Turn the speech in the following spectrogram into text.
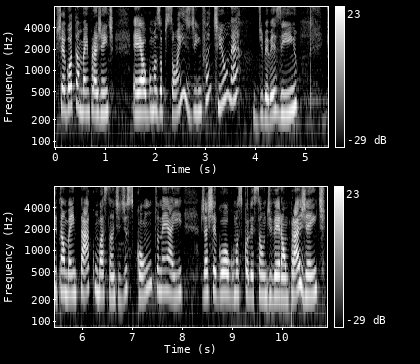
Chegou também pra gente é, algumas opções de infantil, né? De bebezinho que também tá com bastante desconto, né? Aí já chegou algumas coleções de verão pra gente.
